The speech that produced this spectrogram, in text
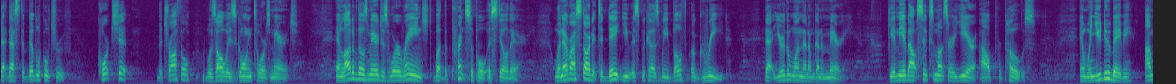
That, that's the biblical truth. Courtship, betrothal was always going towards marriage. And a lot of those marriages were arranged, but the principle is still there Whenever I started to date you, it's because we both agreed that you're the one that I'm to marry. Give me about six months or a year, I'll propose. And when you do, baby, I'm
